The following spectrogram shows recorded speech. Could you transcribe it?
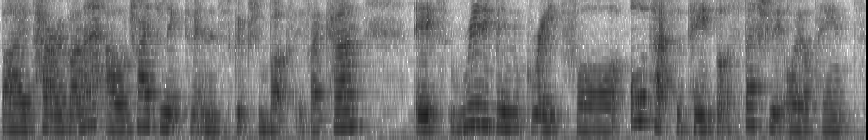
by Paragona. I'll try to link to it in the description box if I can. It's really been great for all types of paint, but especially oil paint.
